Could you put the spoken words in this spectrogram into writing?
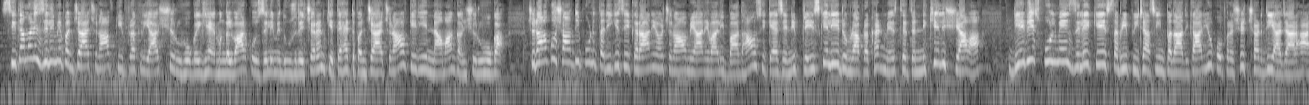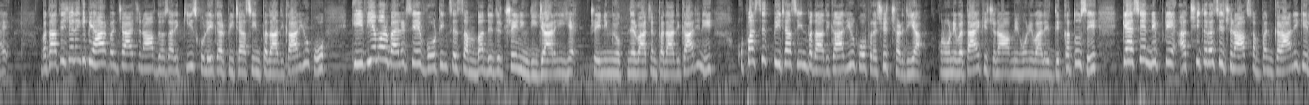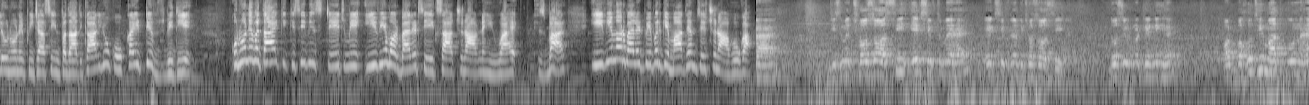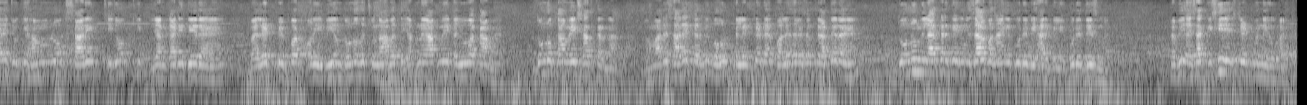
सीतामढ़ी ज़िले में पंचायत चुनाव की प्रक्रिया शुरू हो गई है। मंगलवार को ज़िले में दूसरे चरण के तहत पंचायत चुनाव के लिए नामांकन शुरू होगा। चुनाव को शांतिपूर्ण तरीके से कराने और चुनाव में आने वाली बाधाओं से कैसे निपटे, इसके लिए डुमरा प्रखंड में स्थित निखिल श्यामा डीएवी स्कूल में ज़िले के सभी पीठासीन पदाधिकारियों को प्रशिक्षण दिया जा रहा है। बताते चले कि बिहार पंचायत चुनाव 2021 को लेकर पीठासीन पदाधिकारियों को ईवीएम और बैलेट से वोटिंग से संबंधित ट्रेनिंग दी जा रही है। ट्रेनिंग में उप निर्वाचन पदाधिकारी ने उपस्थित पीठासीन पदाधिकारियों को प्रशिक्षण दिया। उन्होंने बताया कि चुनाव में होने वाली दिक्कतों से कैसे निपटे, अच्छी तरह से चुनाव संपन्न कराने के लिए उन्होंने पीठासीन पदाधिकारियों को कई टिप्स भी दिए। उन्होंने बताया कि किसी भी स्टेट में ईवीएम और बैलेट से एक साथ चुनाव नहीं हुआ है। इस बार ईवीएम और बैलेट पेपर के माध्यम से चुनाव होगा। जिसमें 680 एक शिफ्ट में है, एक शिफ्ट में भी 680 है। दो शिफ्ट में ट्रेनिंग है। और बहुत ही महत्वपूर्ण है जो कि हम लोग सारी चीज़ों की जानकारी दे रहे हैं। बैलेट पेपर और ईवीएम दोनों से चुनाव है अपने आप में एक अजूबा काम है। दोनों काम एक साथ करना। तो हमारे सारे कर्मी बहुत टैलेंटेड है, पहले से इलेक्शन कराते रहे हैं। दोनों मिलाकर के एक मिसाल बनाएँगे पूरे बिहार के लिए, पूरे देश में। कभी ऐसा किसी स्टेट में नहीं है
